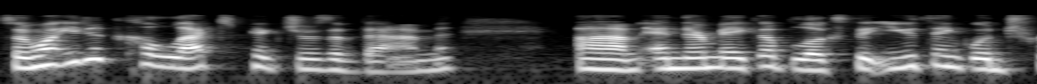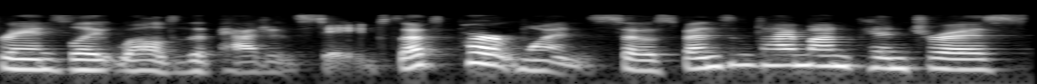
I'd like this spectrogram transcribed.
So I want you to collect pictures of them um, and their makeup looks that you think would translate well to the pageant stage. So that's part one. So spend some time on Pinterest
